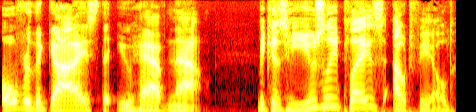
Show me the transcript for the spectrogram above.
over the guys that you have now? Because he usually plays outfield.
